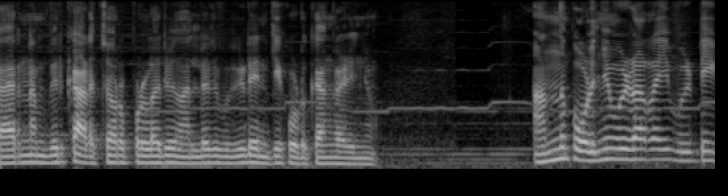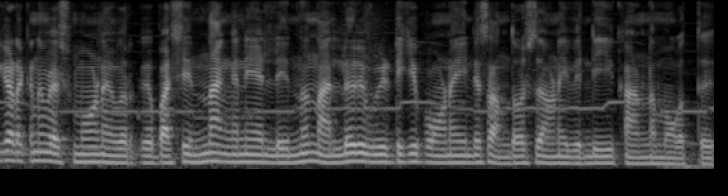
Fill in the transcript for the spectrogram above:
കാരണം ഇവർക്ക് അടച്ചുറപ്പുള്ളൊരു നല്ലൊരു വീട് എനിക്ക് കൊടുക്കാൻ കഴിഞ്ഞു. അന്ന് പൊളിഞ്ഞു വീഴാറായി വീട്ടിൽ കിടക്കുന്ന വിഷമമാണ് ഇവർക്ക്. പക്ഷെ ഇന്ന് അങ്ങനെയല്ല. ഇന്ന് നല്ലൊരു വീട്ടിലേക്ക് പോണതിന്റെ സന്തോഷമാണ് ഇവന്റെ ഈ കാണുന്ന മുഖത്ത്.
